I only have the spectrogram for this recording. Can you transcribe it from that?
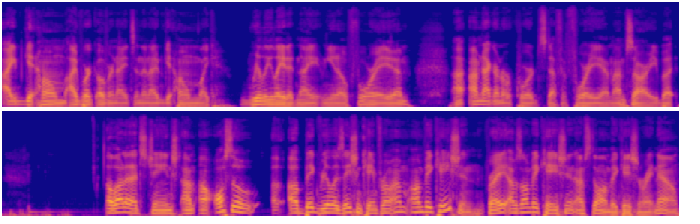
I'd get home i'd work overnights and then i'd get home like really late at night you know 4 a.m i'm not to record stuff at 4 a.m i'm sorry but a lot of that's changed. I'm uh, also a, big realization came from I'm on vacation, right? I was on vacation. I'm still on vacation right now.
